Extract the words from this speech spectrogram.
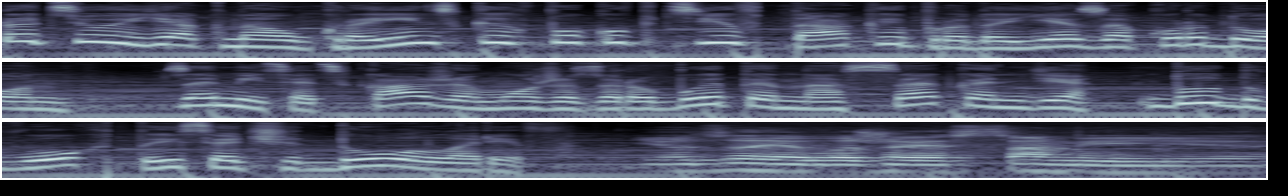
Працює як на українських покупців, так і продає за кордон. За місяць каже, може заробити на секонді до двох тисяч доларів. І оце я вважаю самий е,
